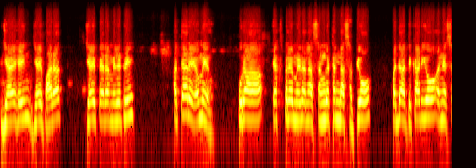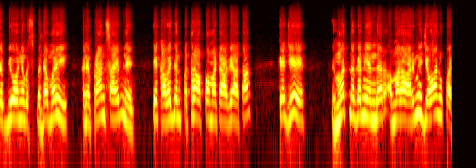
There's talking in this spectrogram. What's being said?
જય હિન્દ, જય ભારત, જય પેરામિલિટરી. અત્યારે અમે પૂરા એક્સ સંગઠનના સભ્યો, પદાધિકારીઓ અને સભ્યો અને બધા મળી અને પ્રાંત સાહેબને એક આવેદન પત્ર આપવા માટે આવ્યા હતા કે જે હિંમતનગરની અંદર અમારા આર્મી જવાન ઉપર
